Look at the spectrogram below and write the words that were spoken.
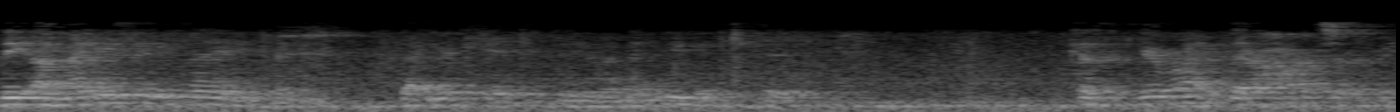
the amazing things that your kids do and that you get to do. Because you're right, their hearts are big.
